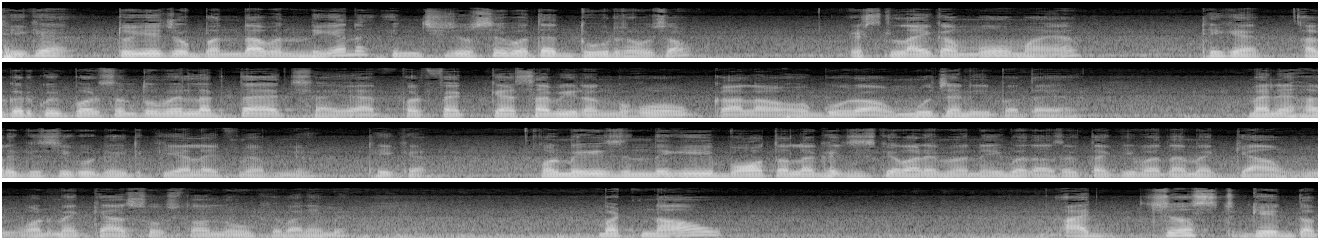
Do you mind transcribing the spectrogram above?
ठीक है? तो ये जो बंदा बंदी है ना, इन चीज़ों से बता दूर हो जाओ। इट्स लाइक अ मोह माया, ठीक है? अगर कोई पर्सन तुम्हें लगता है अच्छा यार परफेक्ट कैसा भी रंग हो, काला हो, गोरा हो, मुझे नहीं पता यार। मैंने हर किसी को डेट किया लाइफ में अपनी, ठीक है? और मेरी ज़िंदगी बहुत अलग है, जिसके बारे में मैं नहीं बता सकता कि बता मैं क्या हूँ और मैं क्या सोचता हूँ लोगों के बारे में। But now I just get the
